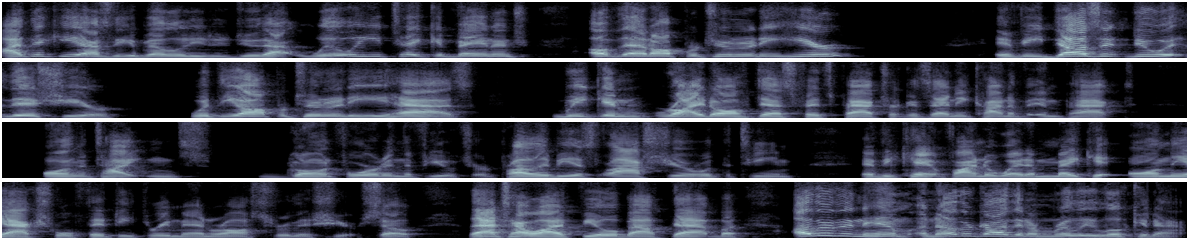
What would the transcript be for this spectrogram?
I think he has the ability to do that. Will he take advantage of that opportunity here? If he doesn't do it this year with the opportunity he has, we can write off Dez Fitzpatrick as any kind of impact on the Titans going forward in the future. It'd probably be his last year with the team if he can't find a way to make it on the actual 53 man roster this year. So that's how I feel about that. But other than him, another guy that I'm really looking at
